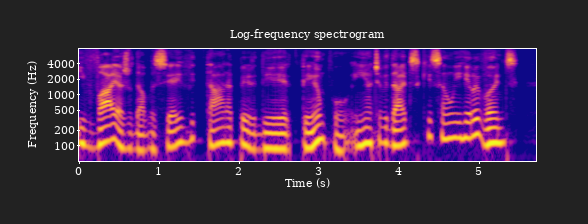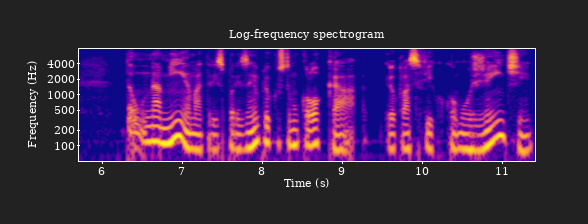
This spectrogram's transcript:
e vai ajudar você a evitar a perder tempo em atividades que são irrelevantes. Então, na minha matriz, por exemplo, eu costumo colocar, eu classifico como urgente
